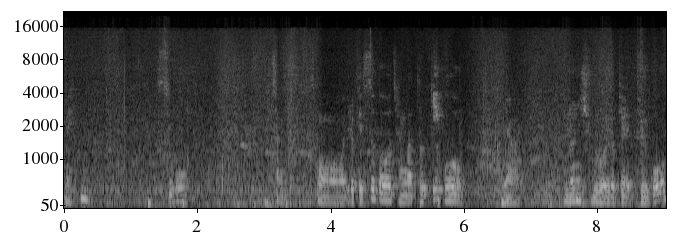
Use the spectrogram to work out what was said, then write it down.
네 쓰고 장, 어 이렇게 쓰고 장갑도 끼고 그냥 이런 식으로 이렇게 들고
